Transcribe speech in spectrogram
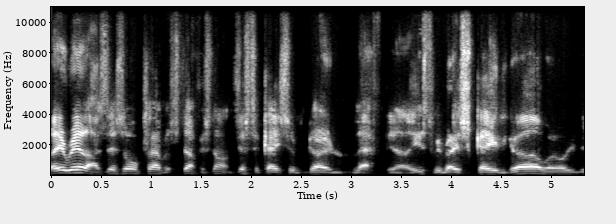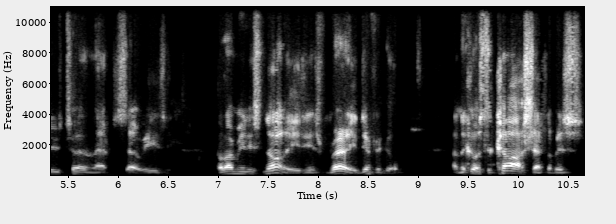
they realize there's all clever stuff. It's not just a case of going left. You know, they used to be very scathing. Oh, well, all you do is turn left. It's so easy. But I mean, it's not easy. It's very difficult. And of course, the car setup is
